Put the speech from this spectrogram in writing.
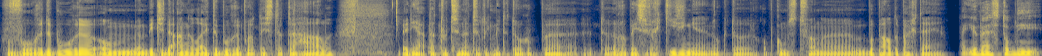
voor de boeren om een beetje de angel uit de boerenprotesten te halen. En ja, dat doet ze natuurlijk met het oog op uh, de Europese verkiezingen en ook de opkomst van bepaalde partijen. Je wijst op die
